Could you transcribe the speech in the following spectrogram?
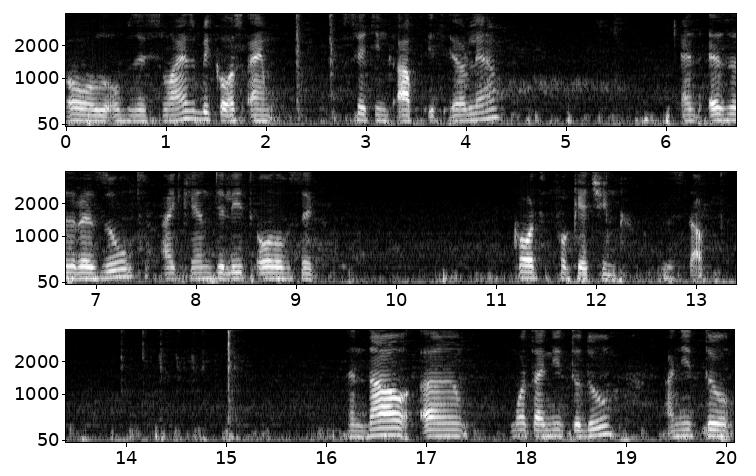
all of these lines because I'm setting up it earlier. And as a result I can delete all of the code for catching the stuff. And now um, what I need to do I need to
